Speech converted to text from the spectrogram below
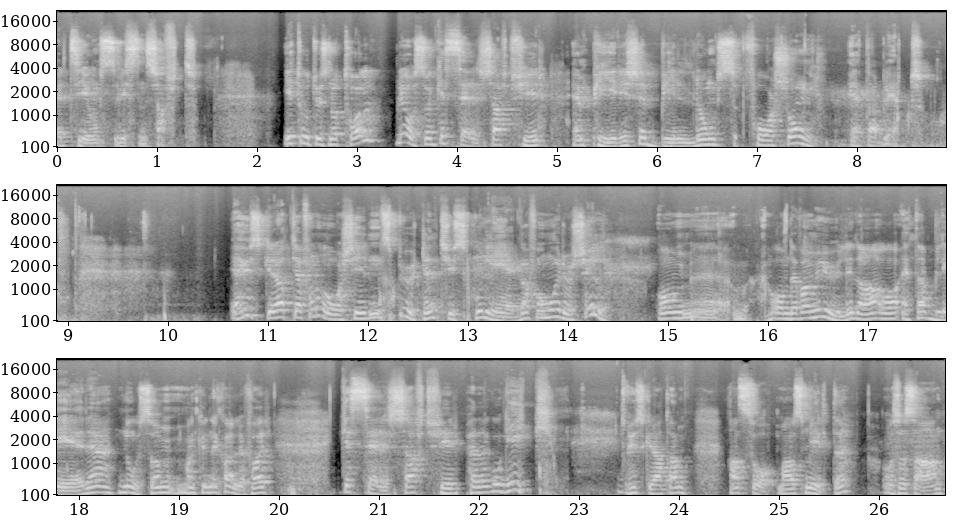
Erziehungswissenschaft. I 2012 ble også Gesellschaft für empirische Bildungsforschung etablert. Jeg husker at jeg for noen år siden spurte en tysk kollega for moro skyld om, eh, om, det var mulig da å etablere noe som man kunne kalle for Gesellschaft für Pedagogikk. Jeg husker at han, han så på meg og smilte, og så sa han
